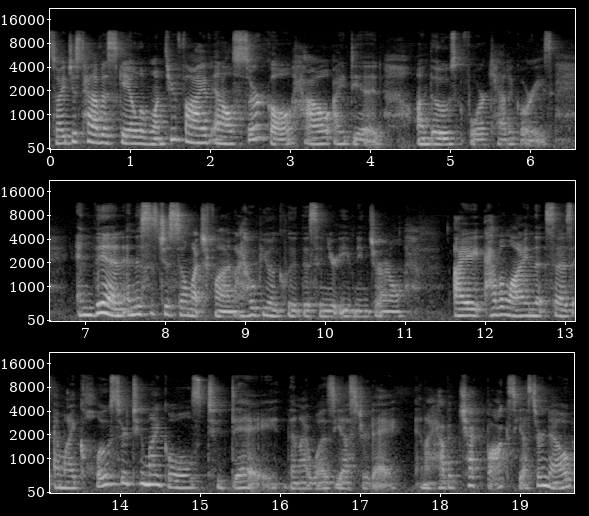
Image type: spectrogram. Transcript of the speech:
So I just have a scale of one through five and I'll circle how I did on those four categories. And then, and this is just so much fun, I hope you include this in your evening journal, I have a line that says, am I closer to my goals today than I was yesterday? And I have a checkbox, yes or no.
